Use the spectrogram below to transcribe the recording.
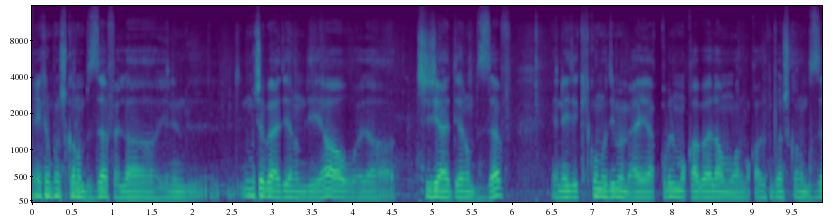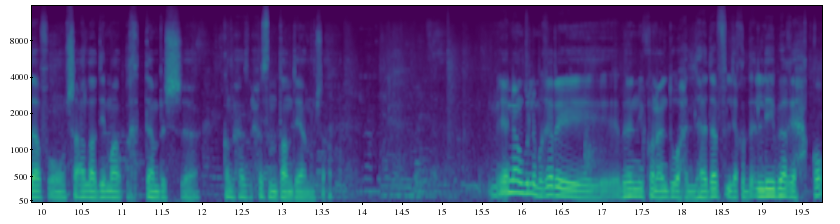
يعني كنبغي نشكرهم بزاف على يعني المتابعة ديالهم ليا وعلى التشجيعات ديالهم بزاف. يعني كيكونوا ديما معايا قبل المقابلة ومور المقابلة كنبغي نشكرهم بزاف وإن شاء الله ديما نبقى خدام باش آه، نكون حسن حسن الظن ديالهم إن شاء الله. يعني نقول لهم غير بنادم يكون عنده واحد الهدف اللي قد اللي باغي يحققه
